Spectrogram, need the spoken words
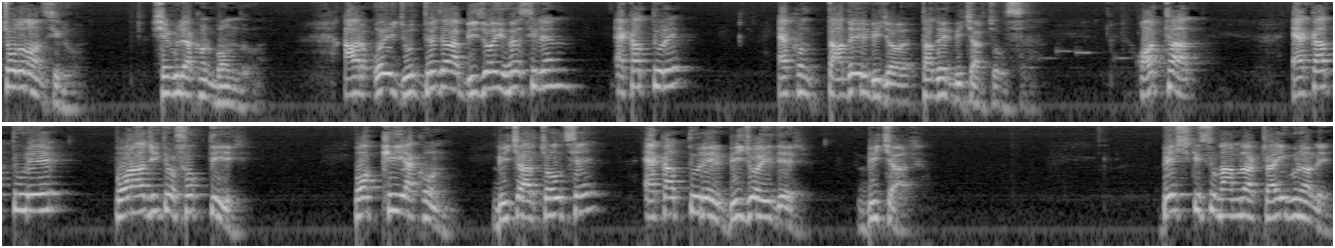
চলমান ছিল। সেগুলো এখন বন্ধ। আর ওই যুদ্ধে যারা বিজয়ী হয়েছিলেন একাত্তরে, এখন তাদের বিজয়, তাদের বিচার চলছে। অর্থাৎ একাত্তরের পরাজিত শক্তির পক্ষেই এখন বিচার চলছে একাত্তরের বিজয়ীদের বিচার। বেশ কিছু মামলা ট্রাইব্যুনালে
